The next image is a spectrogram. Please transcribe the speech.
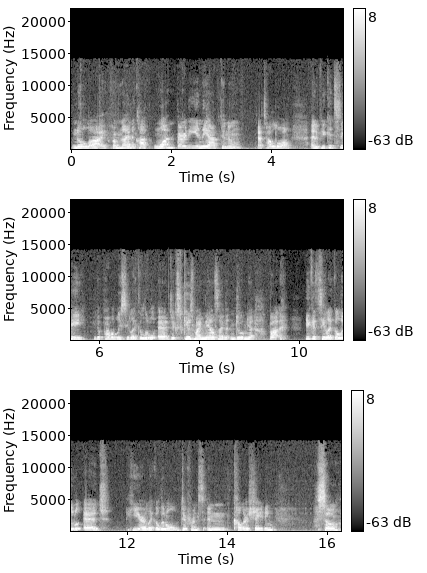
no lie, from 9 o'clock, 1.30 in the afternoon. That's how long. And if you could see, you could probably see like a little edge. Excuse my nails, I didn't do them yet. But you could see like a little edge here, like a little difference in color shading. So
